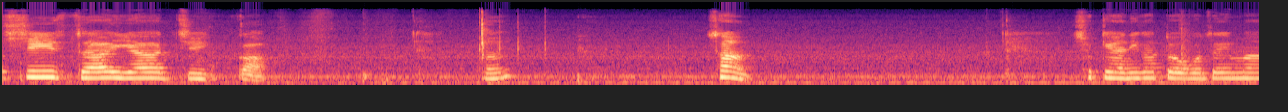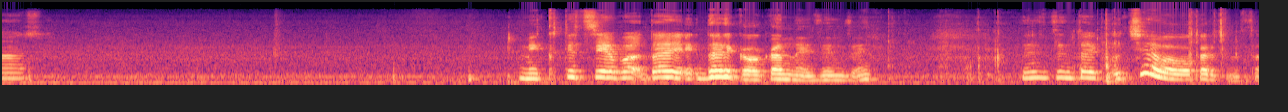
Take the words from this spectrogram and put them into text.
おしさやちかん？三。初見ありがとうございます。めくてつやば誰誰かわかんない全然。全然誰かうちらはわかるけどさ。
